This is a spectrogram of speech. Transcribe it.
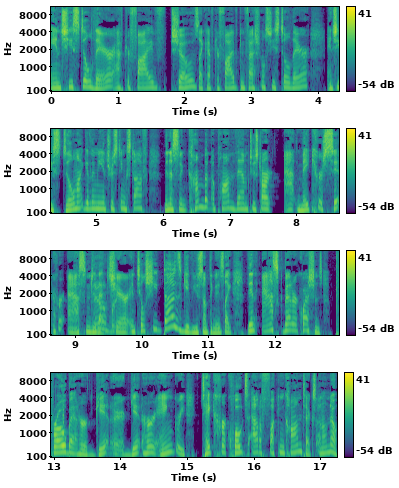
and she's still there after five shows, like after five confessionals, she's still there and she's still not giving me interesting stuff, then it's incumbent upon them to start at, make her sit her ass into No, that but- chair until she does give you something. It's like then ask better questions, probe at her, get her, get her angry, take her quotes out of fucking context. I don't know.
